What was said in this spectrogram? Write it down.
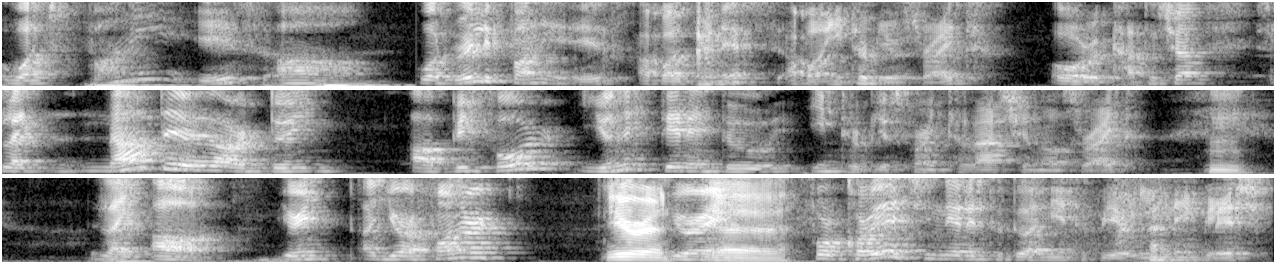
What's funny is um, what really funny is about Venice about interviews, right? Or KATUSA. It's like now they are doing. Uh, before UNIST didn't do interviews for internationals, right? Hmm. Like, oh, you're in, uh, you're a foreigner, You're in. you're in. yeah, yeah, yeah. For Koreans, you needed to do an interview in English.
